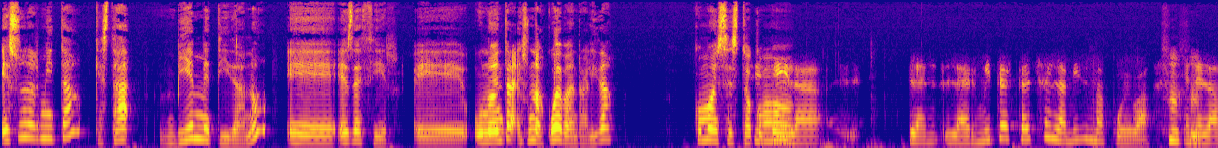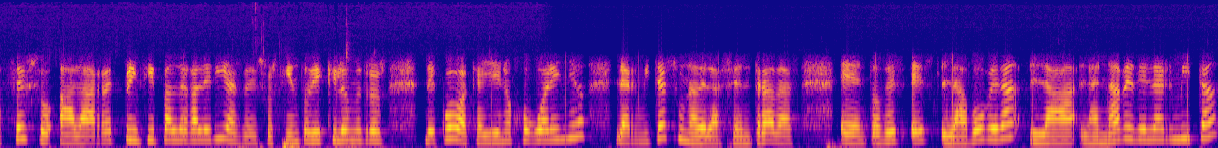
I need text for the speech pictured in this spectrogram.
es una ermita que está bien metida, ¿no? Eh, es decir, eh, uno entra, es una cueva en realidad. ¿Cómo es esto? Sí, ¿Cómo... sí, la, la, la ermita está hecha en la misma cueva. En el acceso a la red principal de galerías de esos 110 kilómetros de cueva que hay en Ojo Guareña, la ermita es una de las entradas. Eh, entonces es la bóveda, la, la nave de la ermita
